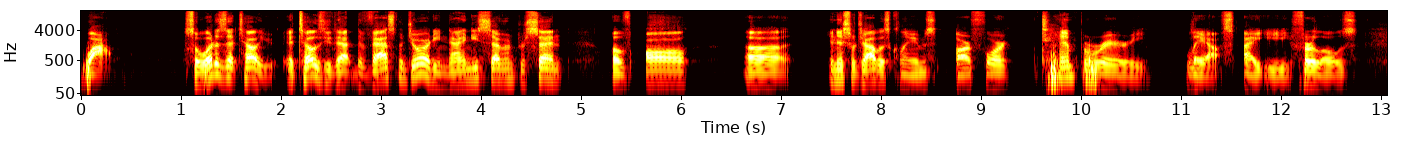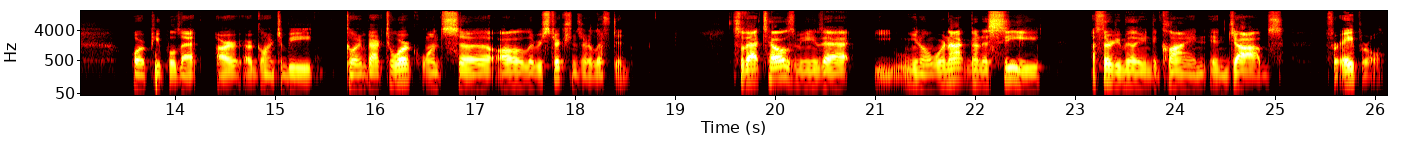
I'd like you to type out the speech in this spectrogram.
Wow. So what does that tell you? It tells you that the vast majority, 97% of all uh, initial jobless claims are for temporary layoffs, i.e., furloughs, or people that are, are going to be going back to work once uh, all the restrictions are lifted. So that tells me that you know we're not going to see a 30 million decline in jobs for April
